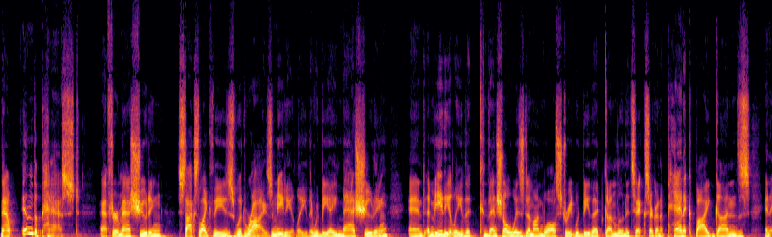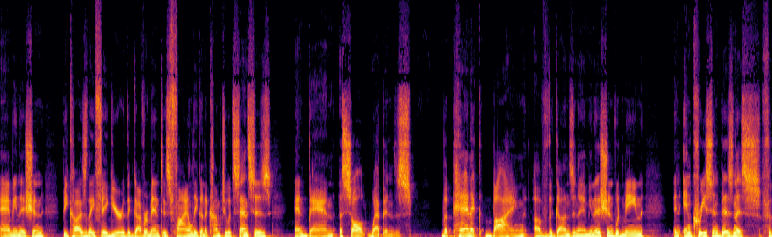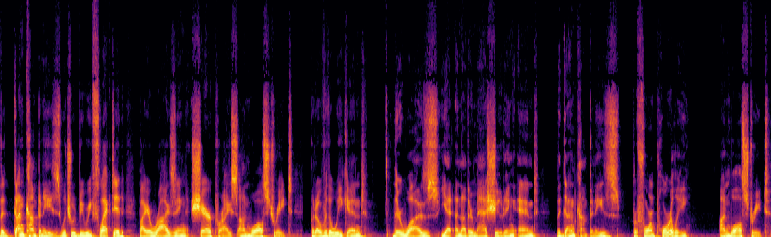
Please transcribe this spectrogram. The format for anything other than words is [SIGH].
Now, in the past, after a mass shooting, stocks like these would rise immediately. There would be a mass shooting, and immediately the conventional wisdom on Wall Street would be that gun lunatics are going to panic buy guns and ammunition because they figure the government is finally going to come to its senses and ban assault weapons. The panic buying of the guns and ammunition would mean an increase in business for the gun companies, which would be reflected by a rising share price on Wall Street. But over the weekend, there was yet another mass shooting, and the gun companies performed poorly on Wall Street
